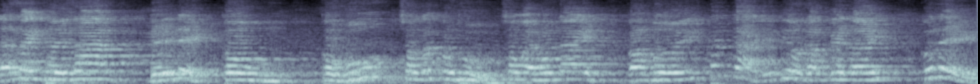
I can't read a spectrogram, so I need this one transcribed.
đã dành thời gian đến để cùng cổ vũ cho các cầu thủ trong ngày hôm nay. Và với tất cả những điều đặc biệt ấy có thể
